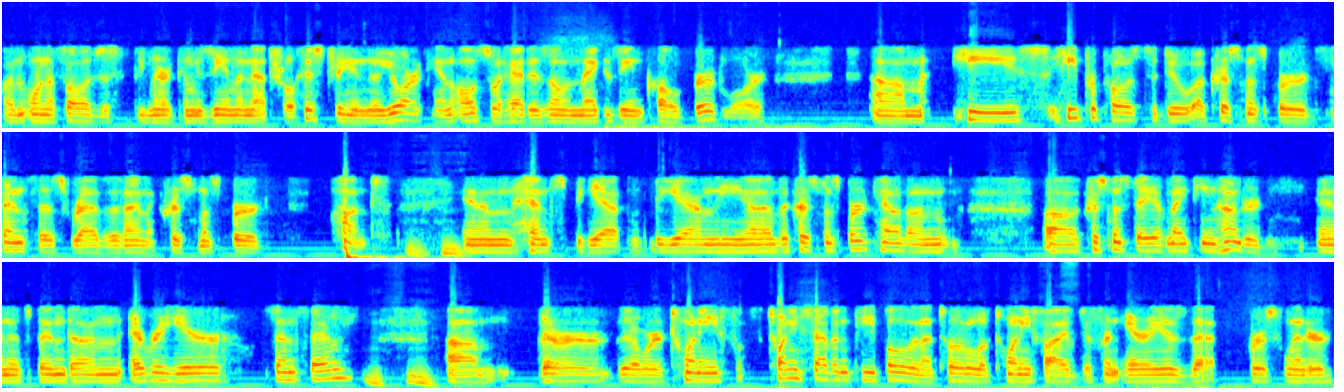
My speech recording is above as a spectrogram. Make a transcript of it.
an ornithologist at the American Museum of Natural History in New York, and also had his own magazine called Bird Lore, um, he's, he proposed to do a Christmas bird census rather than a Christmas bird hunt, mm-hmm. and hence began began the uh, the Christmas bird count on uh, Christmas Day of 1900, and it's been done every year since then. Mm-hmm. Um, there, there were 20, 27 people in a total of 25 different areas that first winter,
